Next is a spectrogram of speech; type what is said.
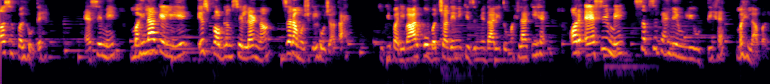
असफल होते हैं। ऐसे में महिला के लिए इस प्रॉब्लम से लड़ना जरा मुश्किल हो जाता है, क्योंकि परिवार को बच्चा देने की ज़िम्मेदारी तो महिला की है, और ऐसे में सबसे पहले उंगली उठती है महिला पर।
